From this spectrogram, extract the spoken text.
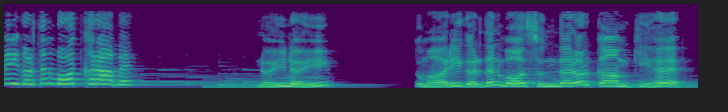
मेरी गर्दन बहुत खराब है। नहीं नहीं तुम्हारी गर्दन बहुत सुंदर और काम की है।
